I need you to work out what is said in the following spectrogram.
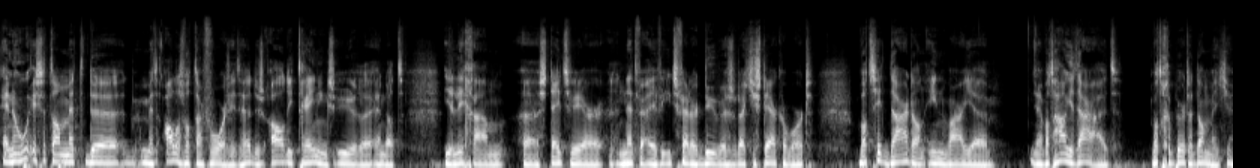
En hoe is het dan met, de, met alles wat daarvoor zit? Hè? Dus al die trainingsuren en dat je lichaam uh, steeds weer net weer even iets verder duwen, zodat je sterker wordt. Wat zit daar dan in waar je, ja, wat haal je daaruit? Wat gebeurt er dan met je?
